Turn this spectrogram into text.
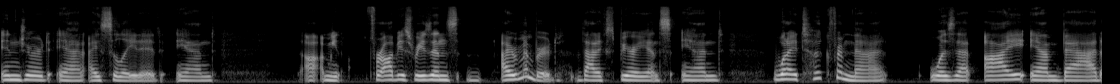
injured and isolated. And uh, I mean, for obvious reasons, I remembered that experience. And what I took from that was that I am bad.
